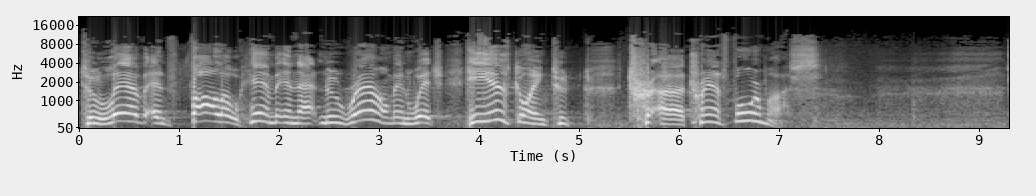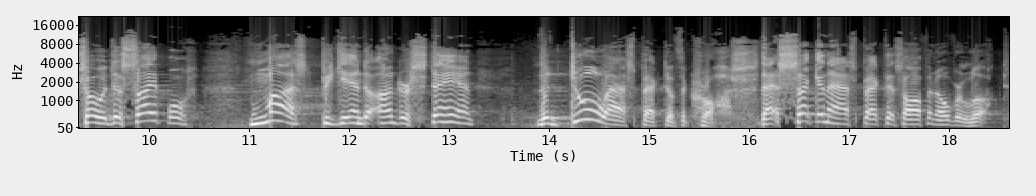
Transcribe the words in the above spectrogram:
to live and follow Him in that new realm in which He is going to tra- uh, transform us. So, a disciple must begin to understand the dual aspect of the cross, that second aspect that's often overlooked,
